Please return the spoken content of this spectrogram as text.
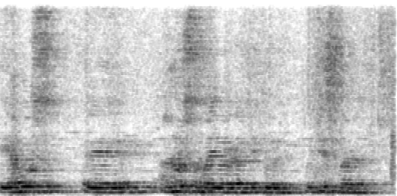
e a vos eh, a nosa maior gratitud. Moitísimas gracias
